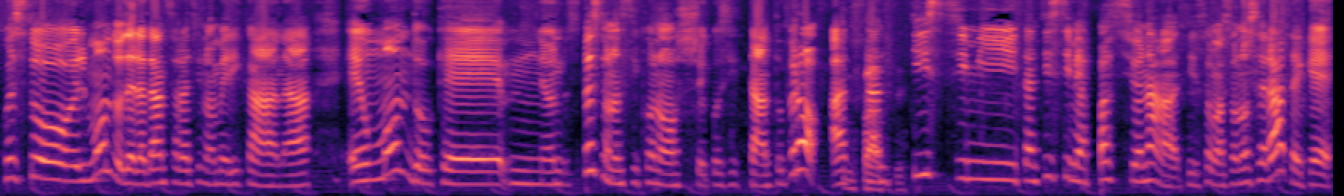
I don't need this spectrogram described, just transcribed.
questo, il mondo della danza latinoamericana è un mondo che mh, spesso non si conosce così tanto, però ha tantissimi, tantissimi appassionati. Insomma, sono serate che.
